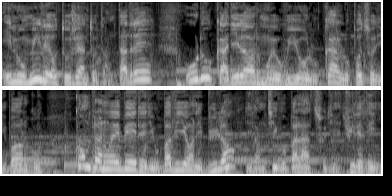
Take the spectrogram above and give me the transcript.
In 1883, il duca di Lormo e Violo Carlo Pozzo di Borgo comprano le pietre di un padiglione Bulan dell'antico palazzo di Tuileries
